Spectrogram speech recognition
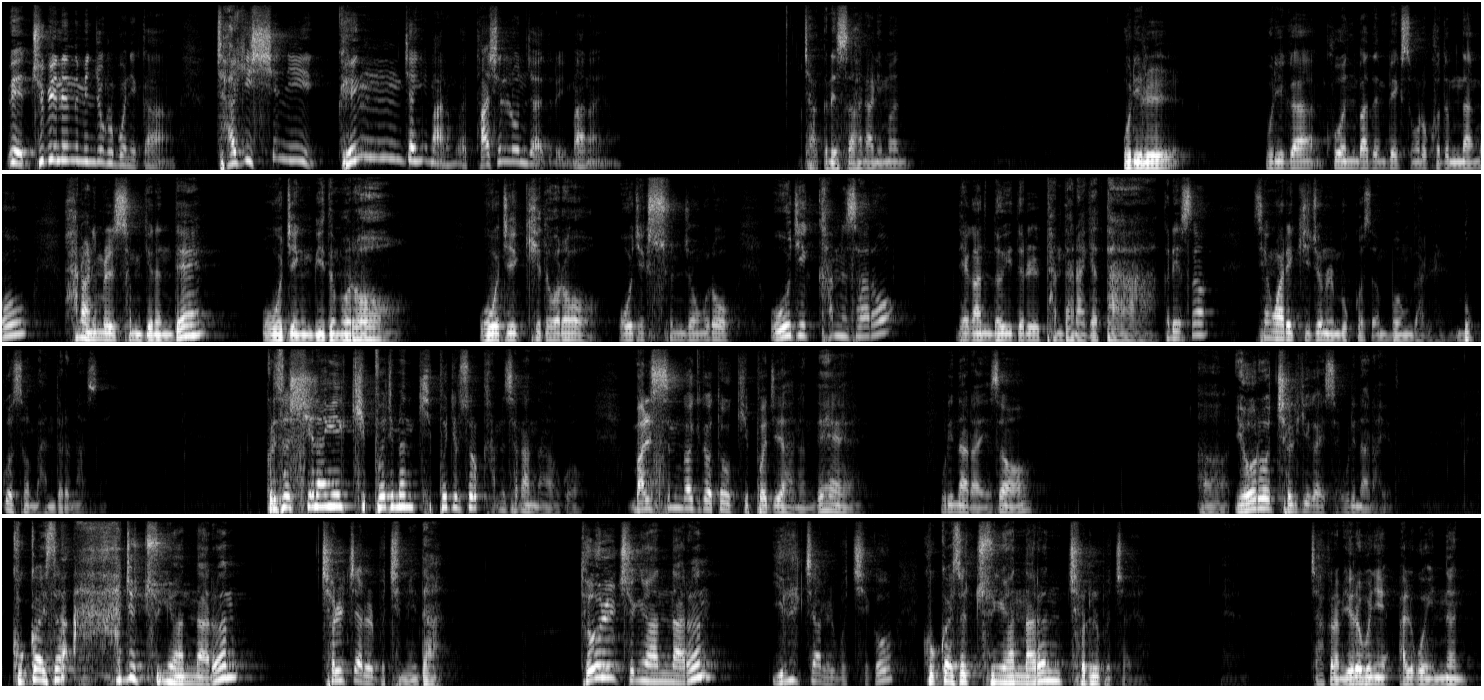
왜? 주변에 있는 민족을 보니까 자기 신이 굉장히 많은 거예요. 다신론자들이 많아요. 자 그래서 하나님은 우리를 우리가 구원받은 백성으로 거듭나고 하나님을 섬기는데 오직 믿음으로 오직 기도로 오직 순종으로 오직 감사로 내가 너희들을 판단하겠다. 그래서 생활의 기준을 묶어서 뭔가를 묶어서 만들어 놨어요. 그래서 신앙이 깊어지면 깊어질수록 감사가 나오고 말씀과 기도 더 깊어져야 하는데 우리나라에서 어, 여러 절기가 있어요 우리나라에도. 국가에서 아주 중요한 날은 절자를 붙입니다. 덜 중요한 날은 일자를 붙이고 국가에서 중요한 날은 절을 붙여요. 예. 자 그럼 여러분이 알고 있는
